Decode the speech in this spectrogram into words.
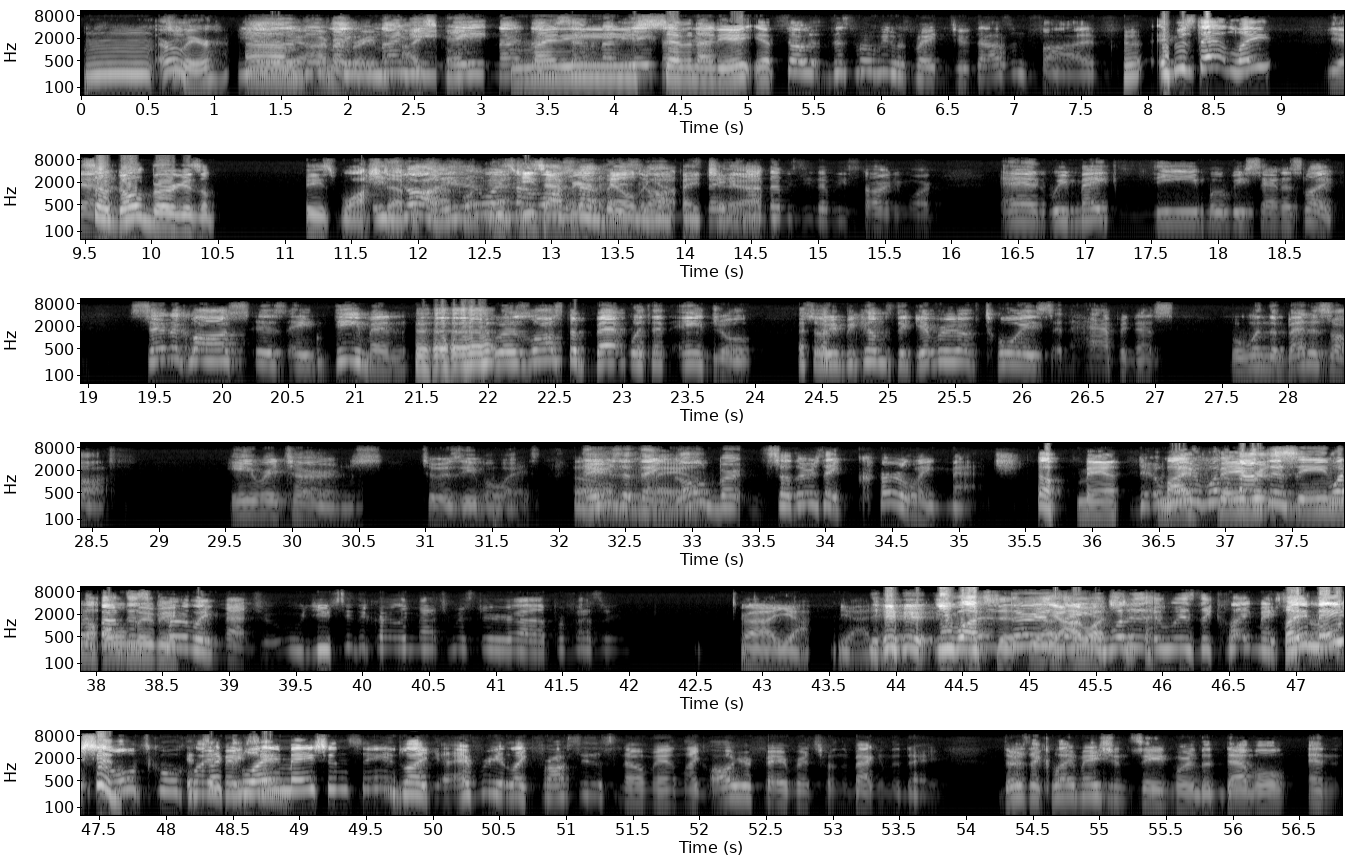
Mm, earlier. Yeah, um, Yeah, I remember him in high school. 98, 97, 97, 98. Yep. So this movie was made in 2005. It was that late. Yeah. So Goldberg is a he's washed he's up. gone. At He's, that well, point. he's, He's- he's not washed happier in up, but hell to get a gone. He's- paycheck. He's not WCW star anymore. And we make the movie Santa's Slay. Santa Claus is a demon who has lost a bet with an angel, so he becomes the giver of toys and happiness. But when the bet is off, he returns to his evil ways. Now, here's the Oh, thing, man. Goldberg. So there's a curling match. Oh man, My what, what favorite about this, scene in What the about whole this movie. curling match? You see the curling match, Mister uh, Professor? Uh, yeah, yeah. You watched it, There yeah. Yeah, I a- watched what it. is- it was the claymation. Claymation! Old, old school it's a claymation. claymation scene. Like every like Frosty the Snowman, like all your favorites from the back in the day. There's a claymation scene where the devil and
